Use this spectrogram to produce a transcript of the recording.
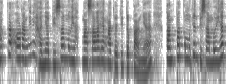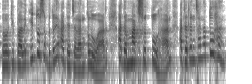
maka orang ini hanya bisa melihat masalah yang ada di depannya tanpa kemudian bisa melihat bahwa di balik itu sebetulnya ada jalan keluar, ada maksud Tuhan, ada rencana Tuhan.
